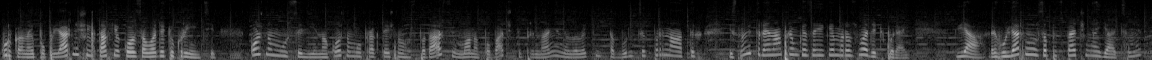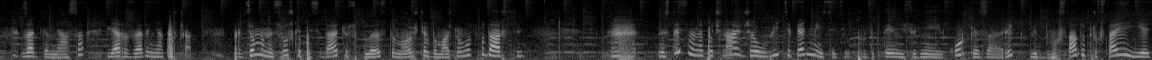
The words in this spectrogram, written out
Курка найпопулярніший птах, якого заводять українці. В кожному селі, на кожному практичному господарстві можна побачити принаймні невеликий табун цих пернатих. Існують три напрямки, за якими розводять курей. Для регулярного забезпечення яйцями, задля м'яса, для розведення курчат. При цьому несушки посідають особливе становище в домашньому господарстві. Нестись вони починають вже у віці 5 місяців. Продуктивність однієї курки за рік від 200 до 300 яєць.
